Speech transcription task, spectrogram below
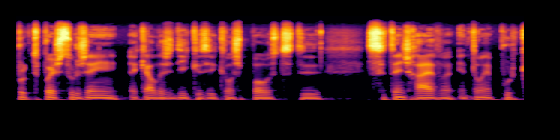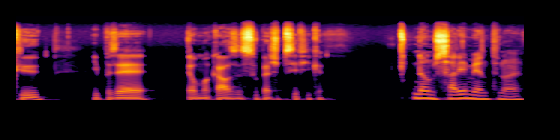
porque depois surgem aquelas dicas e aqueles posts de se tens raiva, então é porque. E depois é, é uma causa super específica. Não necessariamente, não é?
